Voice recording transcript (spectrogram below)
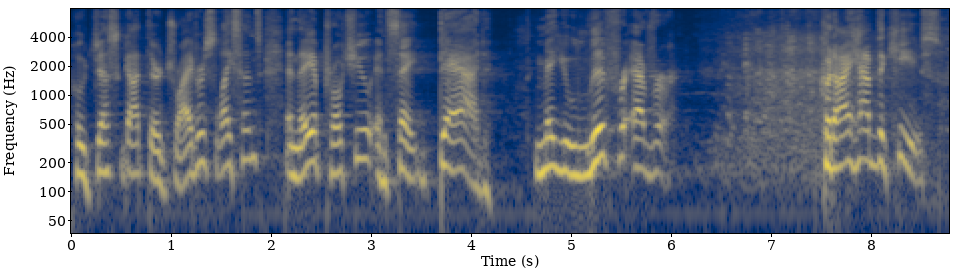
who just got their driver's license and they approach you and say, Dad, may you live forever. Could I have the keys?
